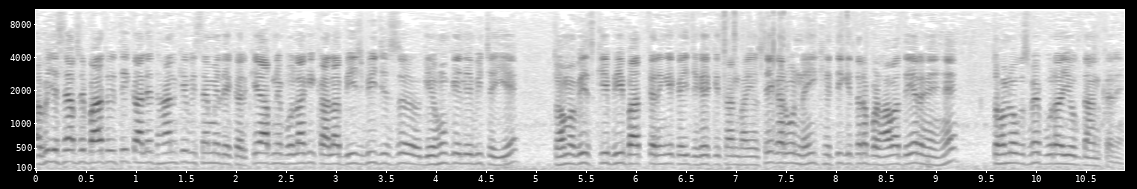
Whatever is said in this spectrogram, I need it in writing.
अभी जैसे आपसे बात हुई थी काले धान के विषय में लेकर के, आपने बोला कि काला बीज भी जिस गेहूँ के लिए भी चाहिए तो हम अभी इसकी भी बात करेंगे कई जगह किसान भाइयों से, अगर वो नई खेती की तरफ़ बढ़ावा दे रहे हैं तो हम लोग उसमें पूरा योगदान करें।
